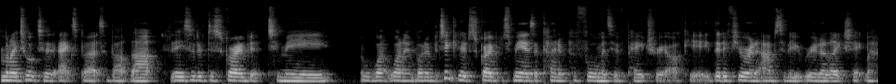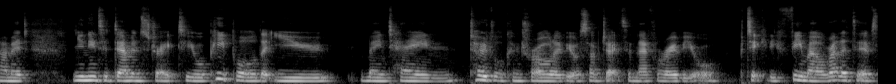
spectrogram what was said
when i talked to experts about that they sort of described it to me one, one, in particular described it to me as a kind of performative patriarchy that if you're an absolute ruler like Sheikh Mohammed, you need to demonstrate to your people that you maintain total control over your subjects and therefore over your particularly female relatives.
